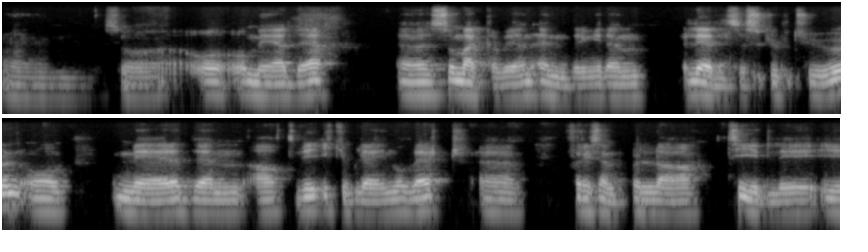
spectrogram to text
Um, så, og, og, med det eh, så merka vi en endring i den ledelseskulturen, og mer den at vi ikke ble involvert. Eh, F.eks. da tidlig i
